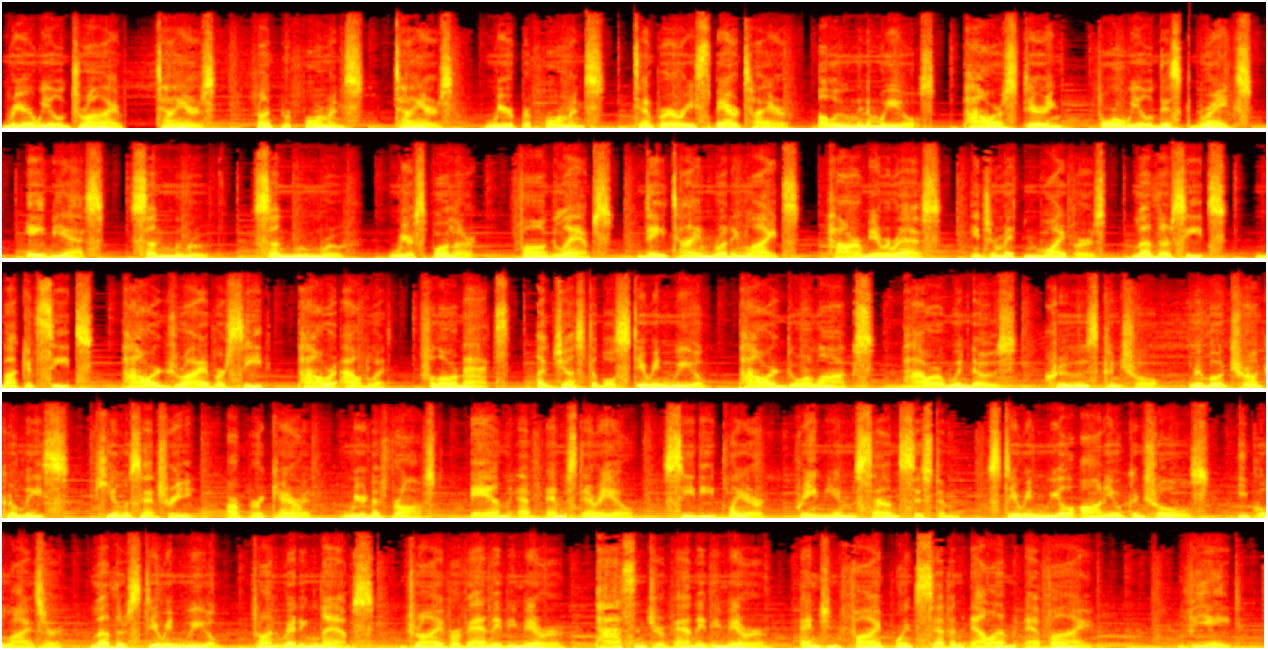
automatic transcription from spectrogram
rear-wheel drive, tires, front performance, tires, rear performance, temporary spare tire, aluminum wheels, power steering, four-wheel disc brakes, ABS, sun moonroof, sun moonroof, rear spoiler, fog lamps, daytime running lights, power mirrors, intermittent wipers, leather seats, bucket seats, power driver seat, power outlet, floor mats, adjustable steering wheel, power door locks, power windows, cruise control, remote trunk release, keyless entry, upper carrot, rear defrost, AM-FM stereo, CD player, premium sound system, steering wheel audio controls, equalizer, leather steering wheel, front reading lamps, driver vanity mirror, passenger vanity mirror, engine 5.7 LMFI. V8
